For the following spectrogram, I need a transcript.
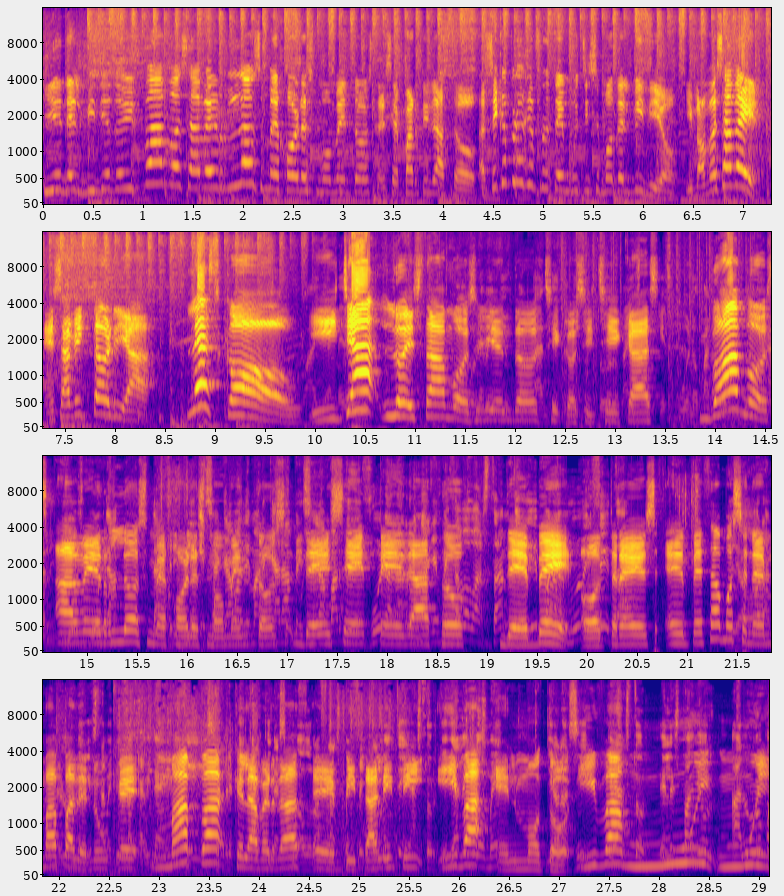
Y en el vídeo de hoy vamos a ver los mejores momentos de ese partidazo. Así que espero que disfrutéis muchísimo del vídeo. Y vamos a ver esa victoria ¡Let's go! Y ya lo estamos viendo, chicos y chicas. Vamos a ver los mejores momentos de ese pedazo de BO3. Empezamos en el mapa de Nuke. Mapa que la verdad eh, Vitality iba en moto. Iba muy, muy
